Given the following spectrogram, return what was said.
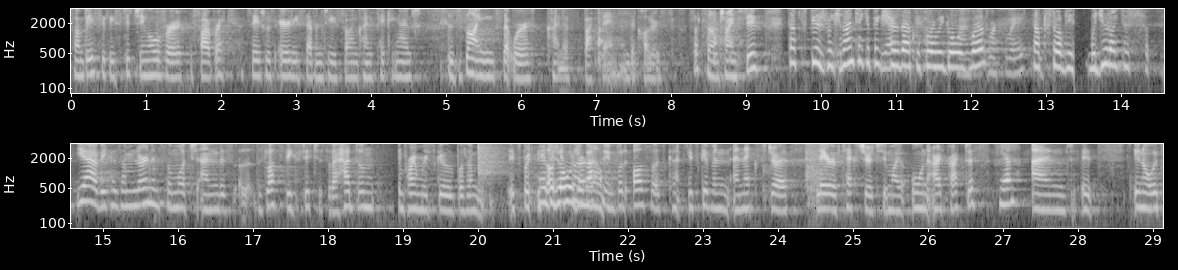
So I'm basically stitching over the fabric. I'd say it was early 70s, so I'm kind of picking out the designs that were kind of back then and the colours. So that's what I'm trying to do. That's beautiful. Can I take a picture Yes, of that of before we go as well? Work away. That's lovely. Would you like this? Yeah, because I'm learning so much, and there's there's lots of these stitches that I had done in primary school, but I'm it's br- it's, it's coming back now. to me. But also, it's kind it's given an extra layer of texture to my own art practice. Yeah. and it's you know it,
